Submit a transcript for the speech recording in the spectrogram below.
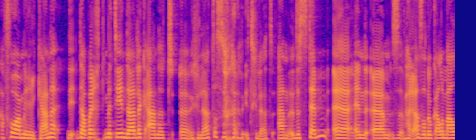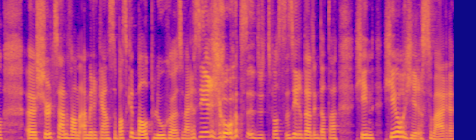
Afro-Amerikanen. Dat werd meteen duidelijk aan het uh, geluid, dat ze, het geluid, aan de stem. Uh, en um, ze hadden ook allemaal uh, shirts aan van Amerikaanse basketbalploegen. Ze waren zeer groot. Het was zeer duidelijk dat dat geen Georgiërs waren.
